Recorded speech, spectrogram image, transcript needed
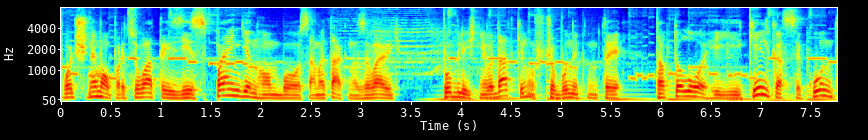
почнемо працювати зі спендінгом, бо саме так називають публічні видатки, ну щоб уникнути тавтології, кілька секунд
